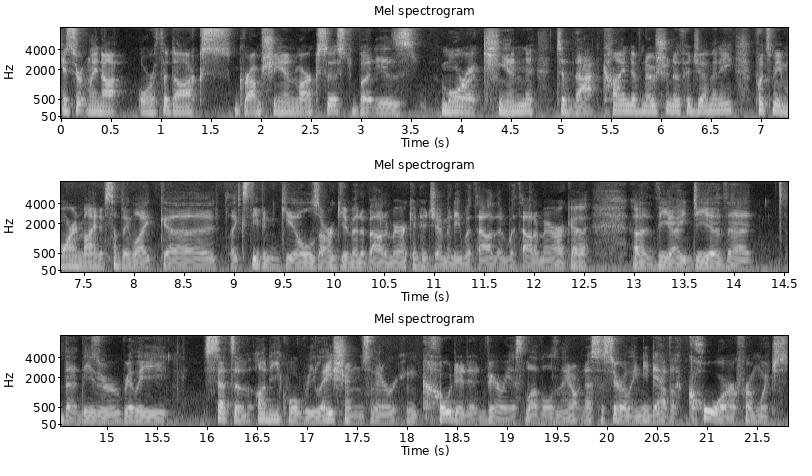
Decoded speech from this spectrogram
is certainly not orthodox Gramscian Marxist, but is more akin to that kind of notion of hegemony. Puts me more in mind of something like uh, like Stephen Gill's argument about American hegemony without without America. Uh, the idea that that these are really sets of unequal relations that are encoded at various levels, and they don't necessarily need to have a core from which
